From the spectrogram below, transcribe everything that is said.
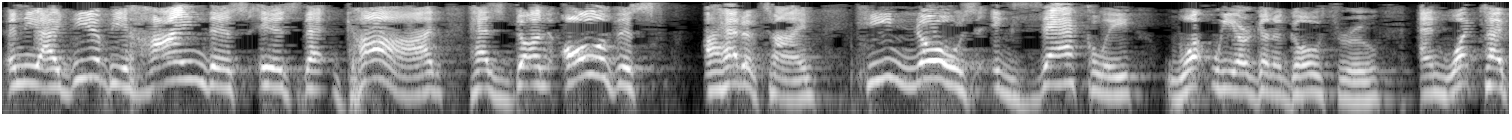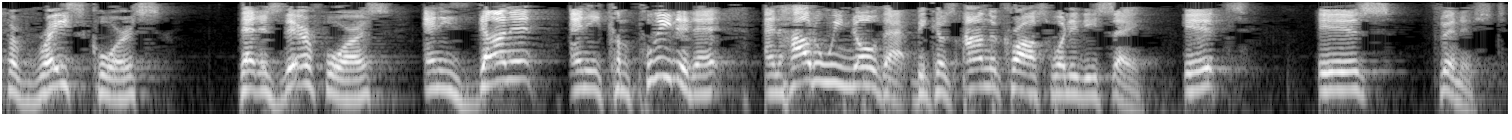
And the idea behind this is that God has done all of this ahead of time. He knows exactly what we are going to go through and what type of race course that is there for us. And He's done it and He completed it. And how do we know that? Because on the cross, what did He say? It is finished.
